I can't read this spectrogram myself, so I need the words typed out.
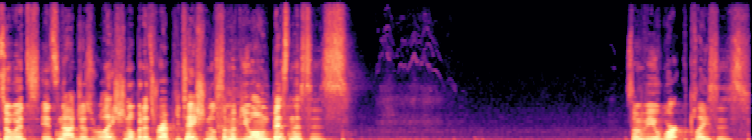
So it's, it's not just relational, but it's reputational. Some of you own businesses. Some of you work places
